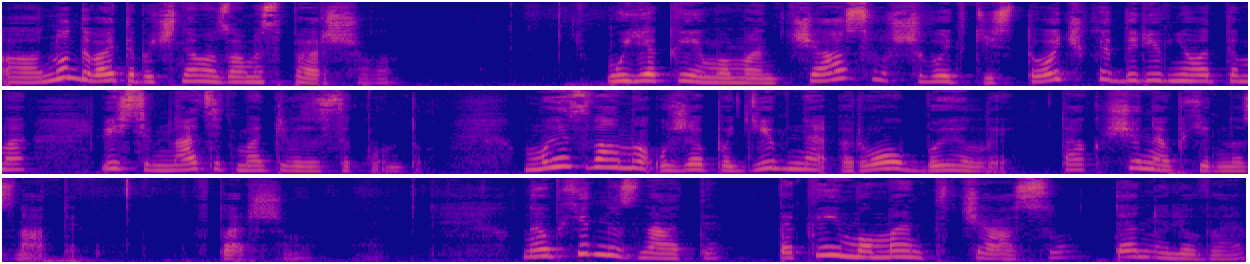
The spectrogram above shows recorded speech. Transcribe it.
Ну, давайте почнемо з вами з першого. У який момент часу швидкість точки дорівнюватиме 18 метрів за секунду? Ми з вами уже подібне робили. Так, що необхідно знати в першому? Необхідно знати такий момент часу Т0,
